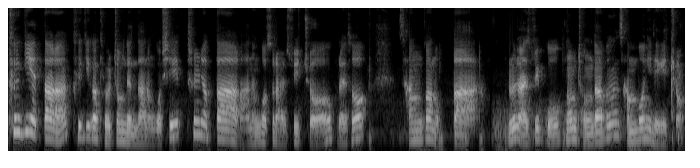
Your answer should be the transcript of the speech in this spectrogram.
크기에 따라 크기가 결정된다는 것이 틀렸다라는 것을 알 수 있죠. 그래서 상관없다를 알 수 있고 그럼 정답은 3번이 되겠죠.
